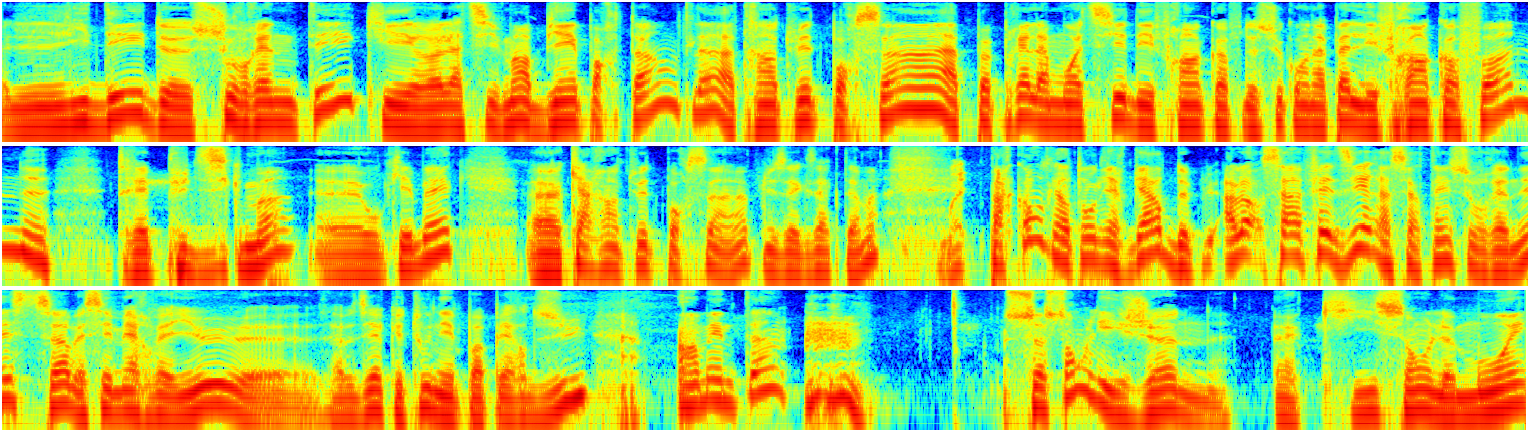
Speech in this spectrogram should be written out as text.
L'idée de souveraineté qui est relativement bien portante, là, à 38% à peu près la moitié des francophones, de ceux qu'on appelle les francophones, très pudiquement au Québec, 48% hein, plus exactement. Oui. Par contre, quand on y regarde de plus... Alors, ça a fait dire à certains souverainistes, ça, ben, c'est merveilleux, ça veut dire que tout n'est pas perdu. En même temps, ce sont les jeunes euh, qui sont le moins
